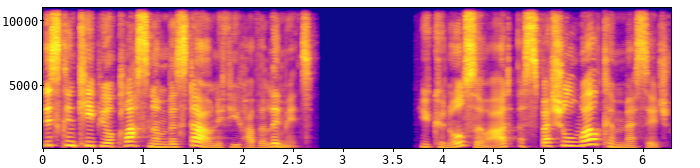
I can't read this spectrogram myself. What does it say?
This can keep your class numbers down if you have a limit. You can also add a special welcome message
